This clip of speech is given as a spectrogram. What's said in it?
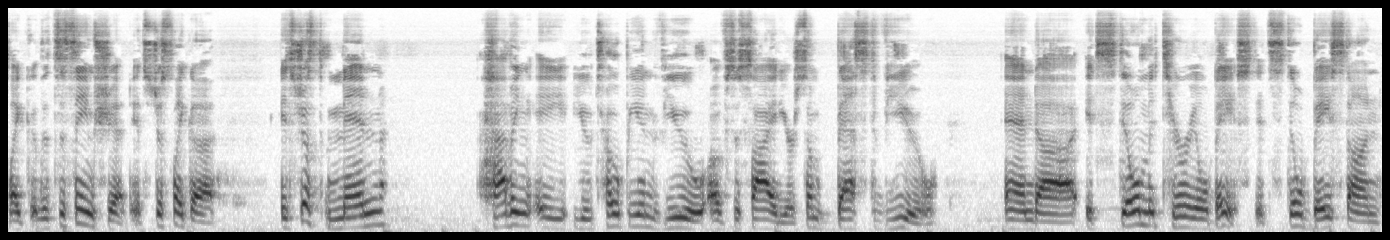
Like it's the same shit. It's just like a. It's just men having a utopian view of society or some best view and uh, it's still material based. It's still based on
